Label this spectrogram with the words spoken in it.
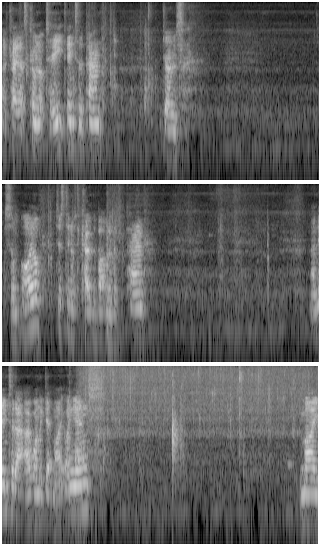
Okay, that's coming up to heat. Into the pan goes some oil, just enough to coat the bottom of the pan. And into that I want to get my onions, my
